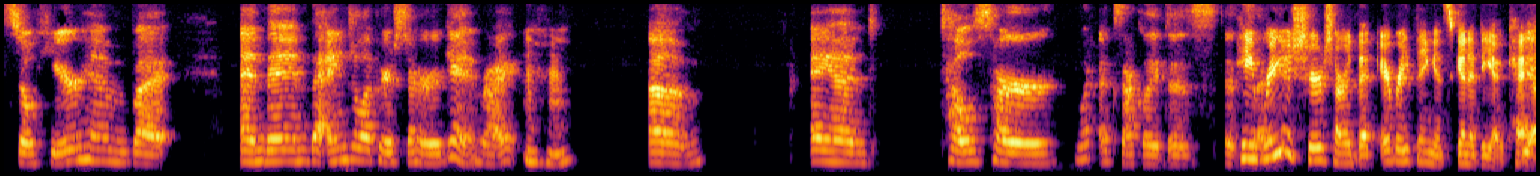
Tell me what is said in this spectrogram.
still hear him, but and then the angel appears to her again, right? Mhm. um and tells her what exactly does it He say? reassures her that everything is going to be okay. Yeah.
